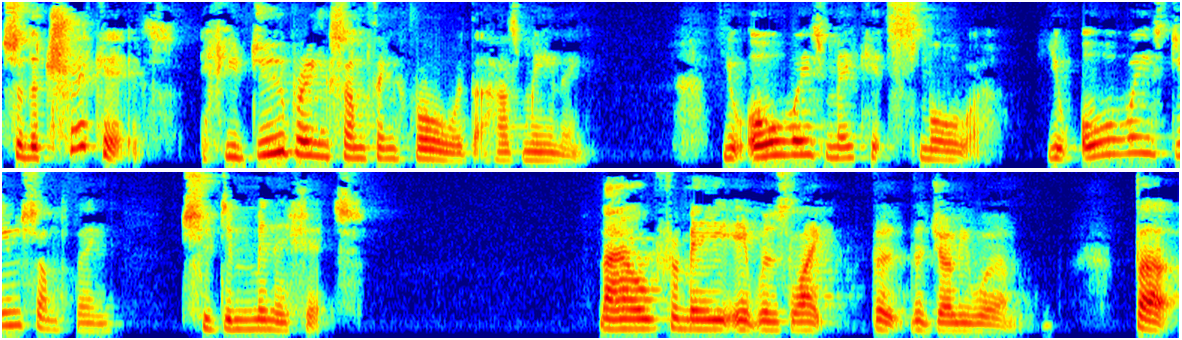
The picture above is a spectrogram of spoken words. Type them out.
So the trick is if you do bring something forward that has meaning, you always make it smaller. You always do something to diminish it. Now, for me, it was like the, the jelly worm. But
